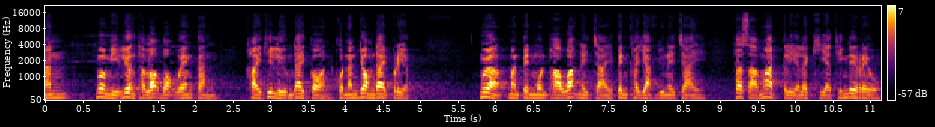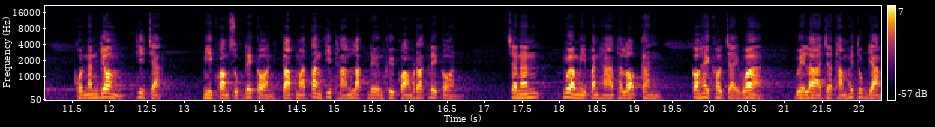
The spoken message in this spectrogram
นั้น เมื่อมีเรื่องทะเลาะเบาะแว้งกัน ใครที่ลืมได้ก่อน คนนั้นย่อมได้เปรียบ เมื่อมันเป็นมลภาวะในใจ เป็นขยะอยู่ในใจ ถ้าสามารถเกลี่ยและเขี่ยทิ้งได้เร็ว คนนั้นย่อมที่จะมีความสุขได้ก่อน กลับมาตั้งที่ฐานหลักเดิมคือความรักได้ก่อน ฉะนั้น เมื่อมีปัญหาทะเลาะกัน ก็ให้เข้าใจว่าเวลาจะทำให้ทุกอย่าง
